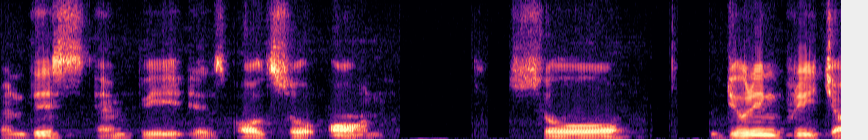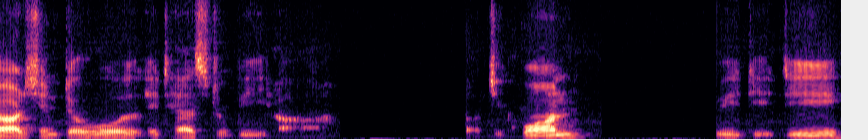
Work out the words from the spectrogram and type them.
and this mp is also on. So during pre-charge interval it has to be uh, logic 1 VDD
